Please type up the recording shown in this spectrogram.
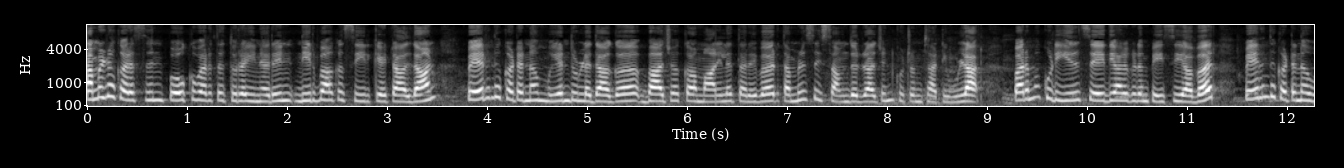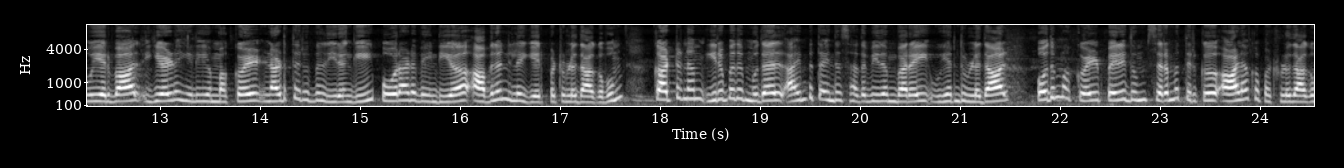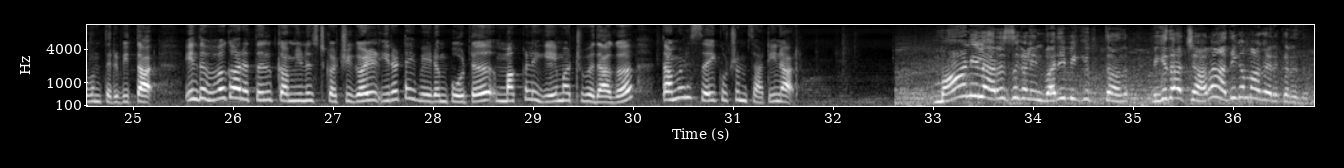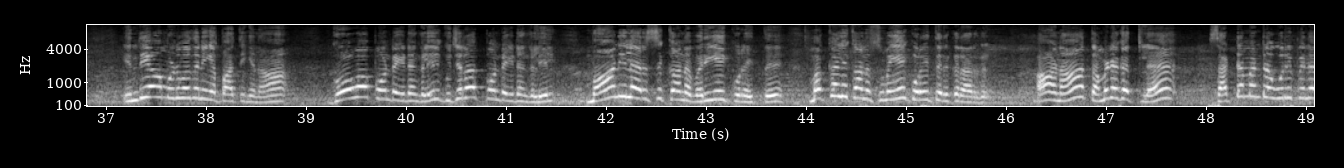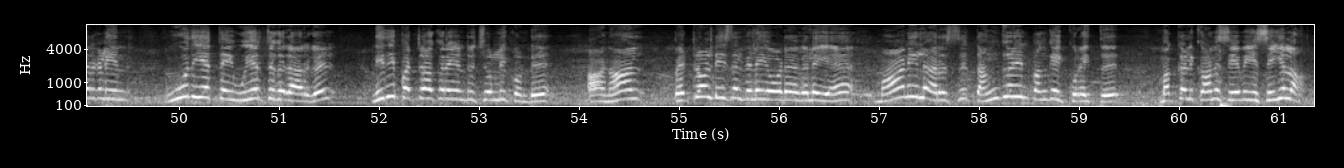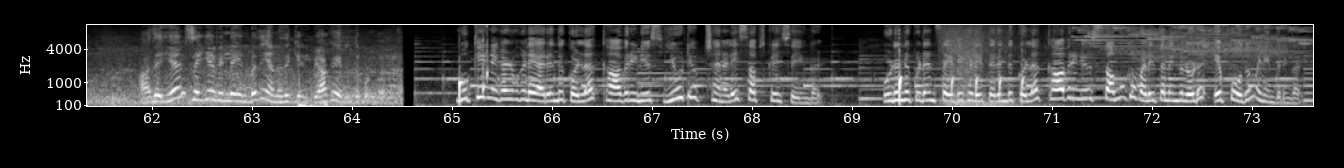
தமிழக அரசின் போக்குவரத்து துறையினரின் நிர்வாக சீர்கேட்டால்தான் பேருந்து கட்டணம் உயர்ந்துள்ளதாக பாஜக மாநில தலைவர் தமிழிசை சவுந்தரராஜன் குற்றம் சாட்டியுள்ளார். பரமக்குடியில் செய்தியாளர்களிடம் பேசிய அவர் பேருந்து கட்டண உயர்வால் ஏழை எளிய மக்கள் நடுத்தருவில் இறங்கி போராட வேண்டிய அவலநிலை ஏற்பட்டுள்ளதாகவும் கட்டணம் இருபது முதல் ஐம்பத்தைந்து சதவீதம் வரை உயர்ந்துள்ளதால் பொதுமக்கள் பெரிதும் சிரமத்திற்கு ஆளாக்கப்பட்டுள்ளதாகவும் தெரிவித்தார். இந்த விவகாரத்தில் கம்யூனிஸ்ட் கட்சிகள் இரட்டை வேடம் போட்டு மக்களை ஏமாற்றுவதாக தமிழிசை குற்றம் சாட்டினார். மாநில அரசுகளின் வரி விகித விகிதாச்சாரம் அதிகமாக இருக்கிறது. இந்தியா முழுவதும் நீங்க பாத்தீங்கன்னா கோவா போன்ற இடங்களில் குஜராத் போன்ற இடங்களில் மாநில அரசுக்கான வரியை குறைத்து மக்களுக்கான சுமையை குறைத்து இருக்கிறார்கள். ஆனால் தமிழகத்தில் சட்டமன்ற உறுப்பினர்களின் ஊதியத்தை உயர்த்துகிறார்கள் நிதி பற்றாக்குறை என்று சொல்லிக்கொண்டு ஆனால் பெட்ரோல் டீசல் விலையோட விலையை மாநில அரசு தங்களின் பங்கை குறைத்து மக்களுக்கான சேவையை செய்யலாம். அதை ஏன் செய்யவில்லை என்பது எனது கேள்வியாக இருந்து கொண்டது முக்கிய நிகழ்வுகளை அறிந்து கொள்ள காவிரி நியூஸ் யூடியூப் சேனலை சப்ஸ்கிரைப் செய்யுங்கள். உடனுக்குடன் செய்திகளை தெரிந்து கொள்ள காவிரி நியூஸ் சமூக வலைதளங்களோடு எப்போதும் இணைந்திருங்கள்.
